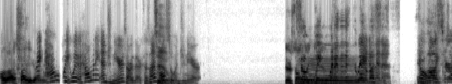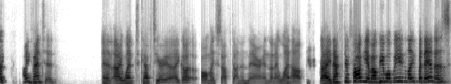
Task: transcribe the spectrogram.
Oh, I saw you guys. Wait, how? Wait, wait. How many engineers are there? Because I'm Two. also engineer. There's So only wait, two. one of the three Wait of a us minute. No, wait, 'cause imposter. I, I vented. And I went to cafeteria. I got all my stuff done in there, and then I went up right after talking about people being like bananas,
